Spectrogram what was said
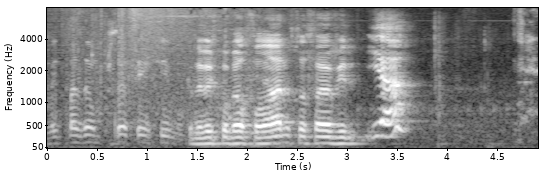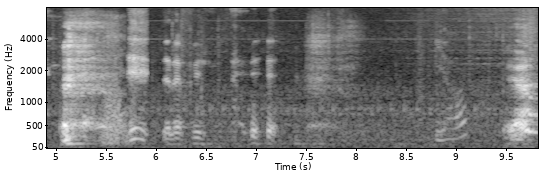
Muito mais é um processo cima. Cada vez que o Bel falar, só se vai ouvir Yeah! Era fixe. Yeah!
